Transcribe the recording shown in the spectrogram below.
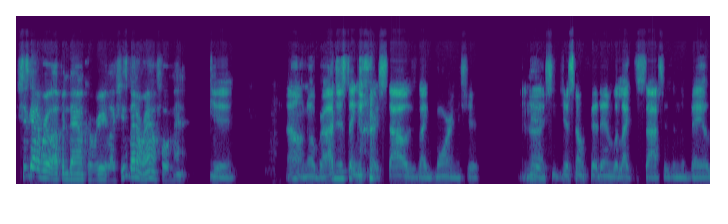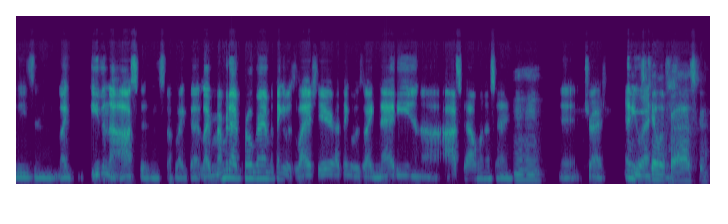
she's got a real up and down career. Like she's been around for a minute. Yeah. I don't know, bro. I just think her style is like boring and shit. And uh, she just don't fit in with like the Sashas and the Bayleys and like even the Oscars and stuff like that. Like, remember that program? I think it was last year. I think it was like Natty and uh, Asuka. I want to say. Mm-hmm. Yeah, trash. Anyway, killer for Oscar.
